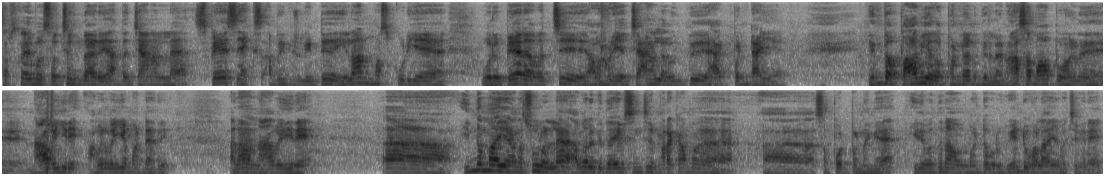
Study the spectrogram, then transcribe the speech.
சப்ஸ்கிரைபர்ஸ் வச்சுருந்தாரு அந்த சேனலில் ஸ்பேஸ் எக்ஸ் அப்படின்னு சொல்லிட்டு இலான் மஸ்குடைய ஒரு பேரை வச்சு அவருடைய சேனலை வந்து ஹேக் பண்ணிட்டாங்க. எந்த பாவி அதை பண்ணனது தெரியல. நாசமாக போகன்னு நான் வைகிறேன் அவர் வைய மாட்டார். அதனால் நான் வைகிறேன் இந்த மாதிரியான சூழலில் அவருக்கு தயவு செஞ்சு மறக்காமல் சப்போர்ட் பண்ணுங்கள் இது வந்து நான் உங்கள்கிட்ட ஒரு வேண்டுகோளாக வச்சுக்கிறேன்.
